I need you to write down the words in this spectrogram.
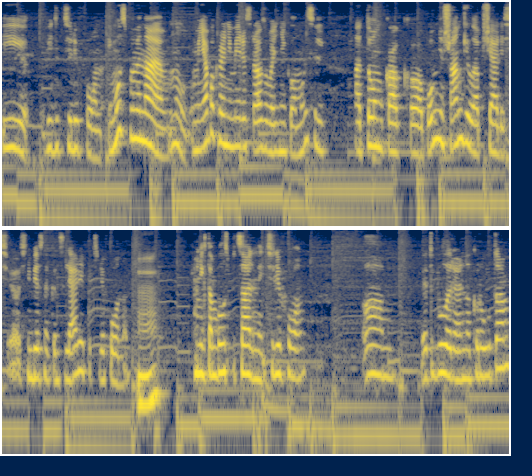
и видит телефон, и мы вспоминаем, ну, у меня, по крайней мере, сразу возникла мысль о том, как, э, помнишь, ангелы общались э, с небесной канцелярией по телефону. Mm-hmm. У них там был специальный телефон. Это было реально круто,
